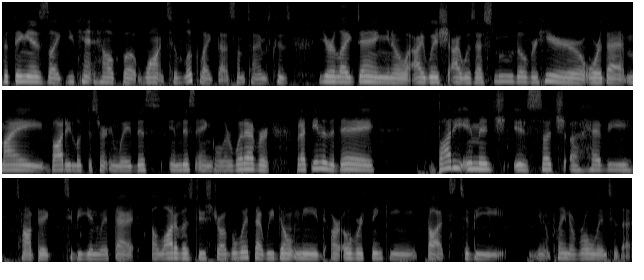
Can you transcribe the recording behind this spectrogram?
the thing is, like, you can't help but want to look like that sometimes because you're like, dang, you know, I wish I was as smooth over here or that my body looked a certain way this in this angle or whatever. But at the end of the day, body image is such a heavy topic to begin with that a lot of us do struggle with that we don't need our overthinking thoughts to be, you know, playing a role into that.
